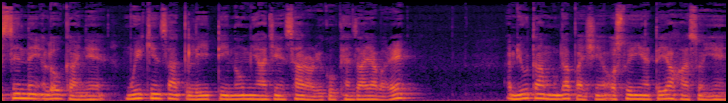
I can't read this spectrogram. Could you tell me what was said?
အစင်းနှိမ်အလောက်ကိုင်းနဲ့မွေးကင်းစကလေးတည်နှုံးများခြင်းစတာတွေကိုခံစားရပါတယ်။အမျိုးသားမူလပိုင်ရှင်ဩစတြေးလျတယောက်ဟာဆိုရင်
